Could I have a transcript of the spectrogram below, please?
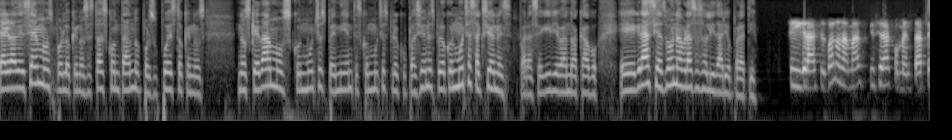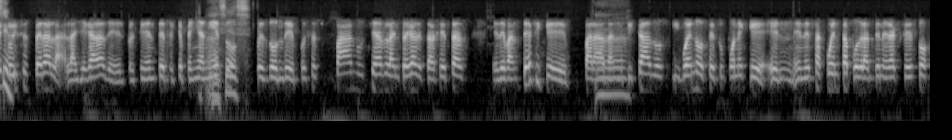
Te agradecemos por lo que nos estás contando. Por supuesto que nos, nos quedamos con muchos pendientes, con muchas preocupaciones, pero con muchas acciones para seguir llevando a cabo. Eh, gracias, va un abrazo solidario para ti. Sí, gracias. Bueno, nada más quisiera comentarte Sí. que hoy se espera la, la llegada del presidente Enrique Peña Nieto, pues donde pues es- va a anunciar la entrega de tarjetas eh, de Bansefi que para Ah. damnificados y bueno, se supone que en, en esa cuenta podrán tener acceso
